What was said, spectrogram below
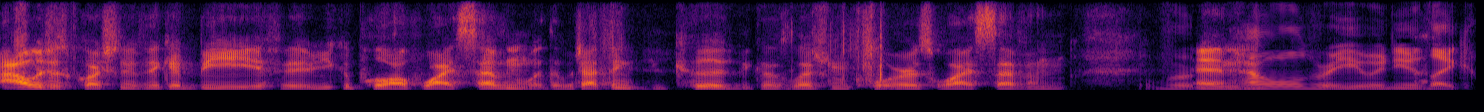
I would just question if it could be if it, you could pull off Y seven with it, which I think you could because Legend of Korra is Y seven. And how old were you when you like?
